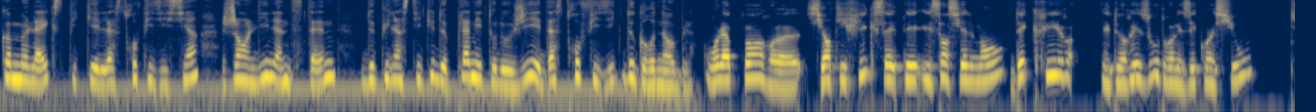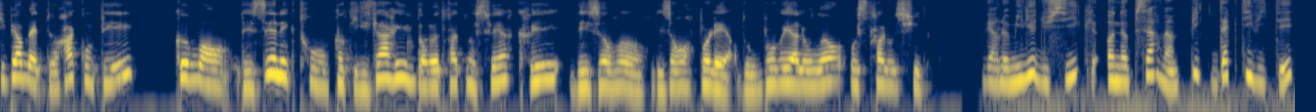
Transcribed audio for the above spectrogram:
comme me l'a expliqué l'astrophysicien Jean Lillensten depuis l'Institut de planétologie et d'astrophysique de Grenoble. Mon apport euh, scientifique, ça a été essentiellement d'écrire et de résoudre les équations qui permettent de raconter comment des électrons, quand ils arrivent dans notre atmosphère, créent des aurores, des aurores polaires, donc boréales au nord, australes au sud. Vers le milieu du cycle, on observe un pic d'activité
